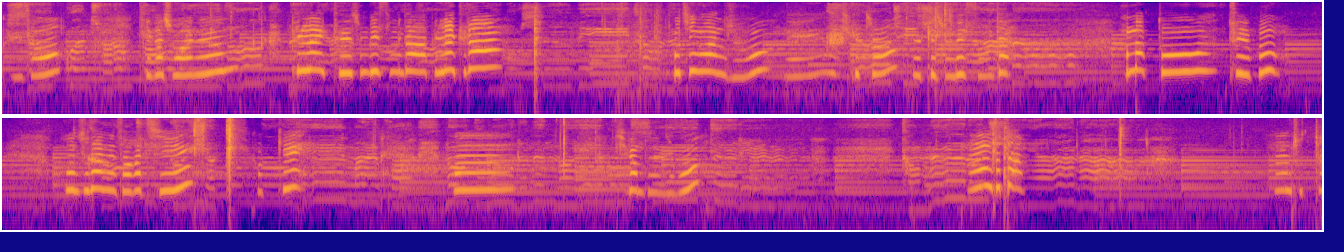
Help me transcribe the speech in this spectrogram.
그래서 제가 좋아하는 필라이트 준비했습니다. 필라이트랑 오징어 안주, 네, 아시겠죠? 이렇게 준비했습니다. 음악도 틀고 혼술하면서 같이 즐겁게 음, 시간 보내려고? 음 좋다. 음 좋다.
